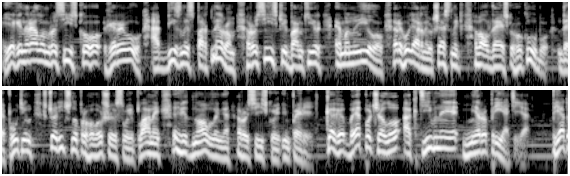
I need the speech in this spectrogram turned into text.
є генералом російського ГРУ, а бізнес-партнером російський банкір Еммануїлов, регулярний учасник Валдайського клубу, де Путін щорічно проголошує свої плани відновлення Російської імперії. КГБ почало активне мероприятия. 5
